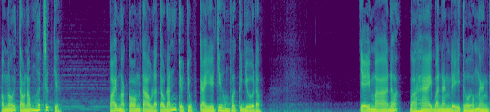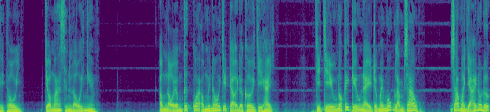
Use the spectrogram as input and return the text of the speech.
Ông nói, tao nóng hết sức vậy Phải mà con tao là tao đánh cho chục cây Chứ không phải cái dừa đâu. Vậy mà đó, Bà hai bà năn nỉ, thôi không ăn thì thôi, Cho má xin lỗi nghe. Ông nội ông tức quá, Ông mới nói, chứ trời đất ơi, chị hai. Chị chiều nó cái kiểu này rồi mai mốt làm sao? Sao mà giải nó được?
